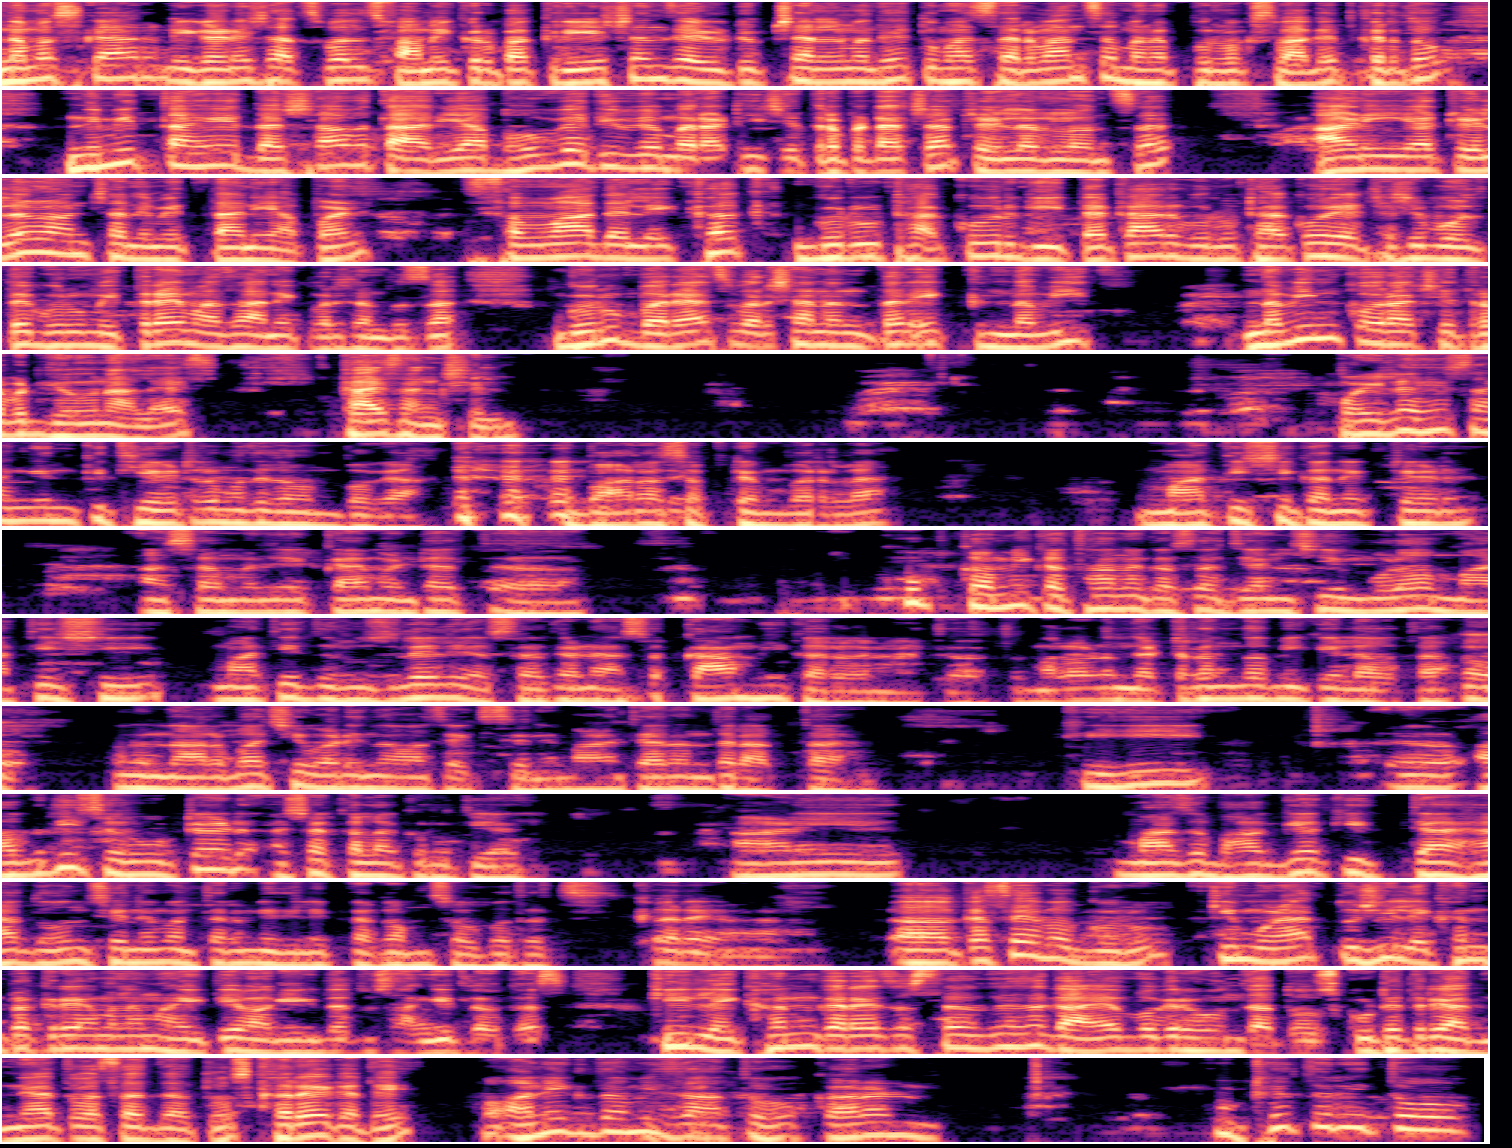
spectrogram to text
नमस्कार मी गणेश आचवल स्वामी कृपा क्रिएशन्स या युट्यूब चॅनलमध्ये तुम्हा सर्वांचं मनपूर्वक स्वागत करतो. निमित्त आहे दशावतार या भव्य दिव्य मराठी चित्रपटाच्या ट्रेलर लॉन्चचं आणि या ट्रेलर लॉन्चच्या निमित्ताने आपण संवाद लेखक गुरु ठाकूर गीतकार गुरु ठाकूर याच्याशी बोलतोय. गुरु मित्र आहे माझा अनेक वर्षांपासून. गुरु बऱ्याच वर्षानंतर एक नवी नवीन कोरा चित्रपट घेऊन आलायस काय सांगशील? पहिलं हे सांगेन की थिएटरमध्ये जाऊन बघा. बारा सप्टेंबरला मातीशी कनेक्टेड असं म्हणजे काय म्हणतात खूप कमी कथानक असतात ज्यांची मुळं मातीशी मातीत रुजलेली असतात आणि असं कामही करायला मिळतं. मला वाटतं नटरंग मी केला होता. हो. नारबाची वाडी नावाचा एक सिनेमा आणि त्यानंतर आत्ता. की ही अगदीच रुटेड अशा कलाकृती आहेत. आणि माझं भाग्य की त्या ह्या दोन सिनेमात तर मी दिलीप काकाम सोबतच खरंय. अं, अ, कसं आहे बघ गुरु की मुळात तुझी लेखन प्रक्रिया मला माहिती आहे मागे एकदा तू सांगितलं होतंस की लेखन करायचं असतं तर जसं गायब वगैरे होऊन जातोस कुठेतरी अज्ञातवासात जातोस खरंय का ते? अनेकदा मी जातो कारण कुठेतरी तो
